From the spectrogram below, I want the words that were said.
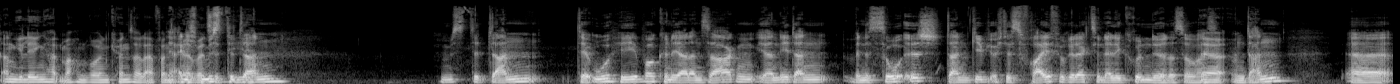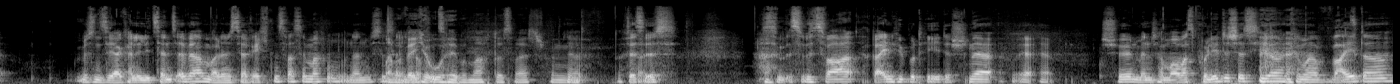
Herzangelegenheit machen wollen, können es halt einfach Ja, nicht mehr, eigentlich weil müsste dann, müsste dann der Urheber könnte ja dann sagen, ja, nee, dann, wenn es so ist, dann gebe ich euch das frei für redaktionelle Gründe oder sowas. Ja. Und dann äh, müssen sie ja keine Lizenz erwerben, weil dann ist ja rechtens, was sie machen. Und dann müsste es Aber welcher. Urheber macht das, weißt du schon? Ja, Das ist, das, ist- das war rein hypothetisch. Ja, ja, ja. Schön, Mensch, haben wir auch was Politisches hier. Können wir weiter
